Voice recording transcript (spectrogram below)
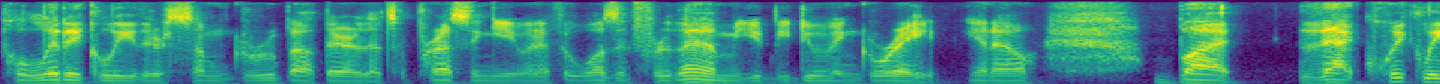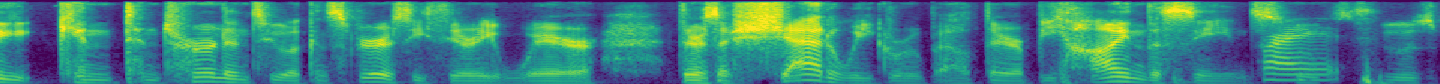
politically there's some group out there that's oppressing you and if it wasn't for them you'd be doing great you know? But that quickly can, can turn into a conspiracy theory where there's a shadowy group out there behind the scenes Right. who's, who's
